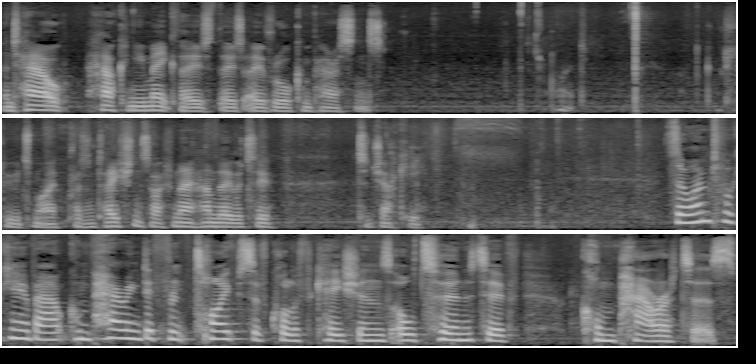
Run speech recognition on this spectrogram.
And how, how can you make those, those overall comparisons? Right. That concludes my presentation, so I shall now hand over to to Jackie. So I'm talking about comparing different types of qualifications, alternative comparators.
